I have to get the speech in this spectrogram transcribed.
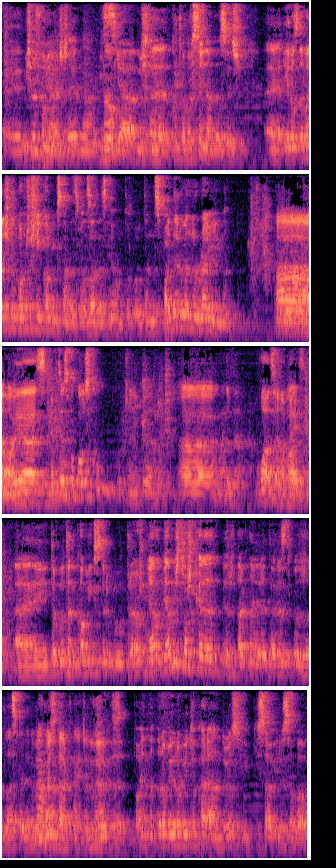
E, mi się przypomniała jeszcze jedna No. wizja, myślę, kontrowersyjna dosyć. E, I rozdawaliśmy chyba wcześniej komiks nawet związany z nią. To był ten Spider-Man Rain. A, E, o Jezu. Jak to jest po polsku? Kurczę, nie kojarzę. Nie, Władza, okej. Władza. E, I to był ten komiks, który był trosz, miał, miał być troszkę, wiesz, Dark Knight Returns, tylko że dla Spidermana. Miał być Dark Knight Returns. Pamiętam, robił, robił to Kara Andrews i pisał i rysował.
